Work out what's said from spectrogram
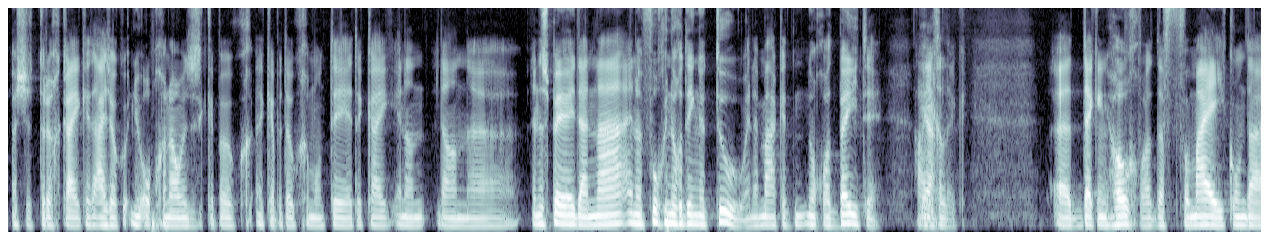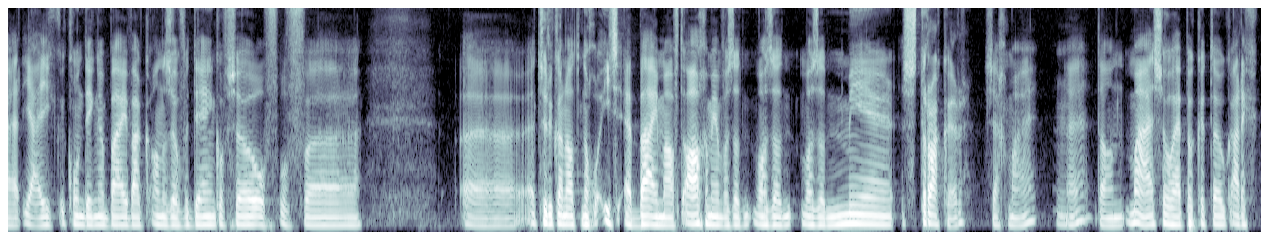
als je terugkijkt, hij is ook nu opgenomen, dus ik heb, ook, ik heb het ook gemonteerd. Ik kijk, en, dan, dan, eh, en dan speel je daarna en dan voeg je nog dingen toe. En dan maak het nog wat beter, eigenlijk. Eh, dekking hoog, wat dat voor mij kon daar, ja, je kon dingen bij waar ik anders over denk of zo. Of, of eh, eh, natuurlijk kan altijd nog iets erbij, maar over het algemeen was dat, was dat, was dat meer strakker, zeg maar. Hm. Hè, dan, maar zo heb ik het ook eigenlijk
